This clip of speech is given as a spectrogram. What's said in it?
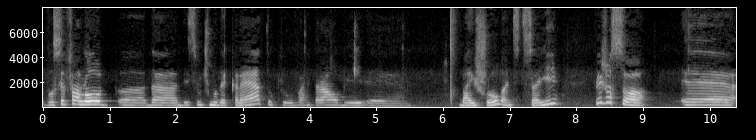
Você falou uh, da, desse último decreto que o Weintraub é, baixou antes de sair. Veja só, é,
